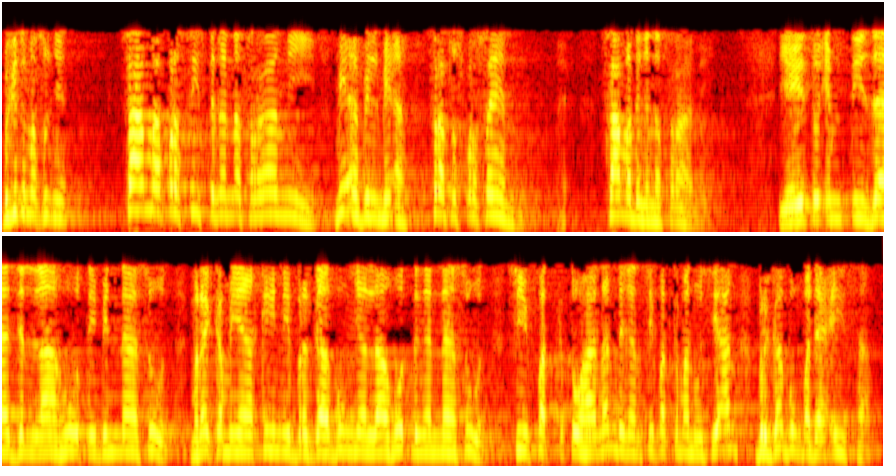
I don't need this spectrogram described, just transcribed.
Begitu maksudnya. Sama persis dengan Nasrani. Mi'ah fil mi'ah. 100%. Sama dengan Nasrani. Yaitu imtizajal lahuti bin nasud. Mereka meyakini bergabungnya lahut dengan nasud. Sifat ketuhanan dengan sifat kemanusiaan bergabung pada Isa.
